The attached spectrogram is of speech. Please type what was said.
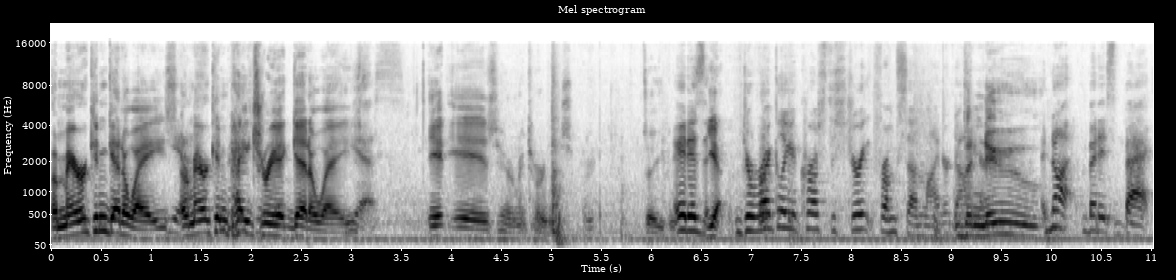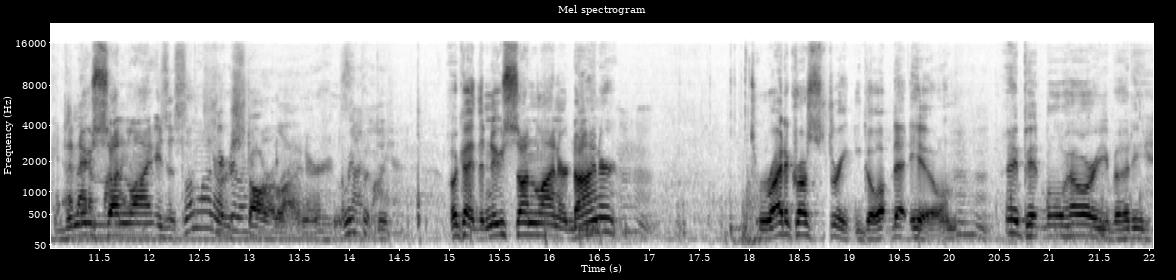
American Getaways. Yes, American Patriot Getaways. yes. It is. Here, let me turn this. So you can, It is Yeah. directly across the street from Sunlighter Diner. The new. Not, but it's back. The new. Sunlight. Is it Sunliner or Starliner? Let me put this. Okay, the new Sunliner Diner. Mm-hmm. It's right across the street. You go up that hill. Mm-hmm. Hey, Pitbull, how are you, buddy?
